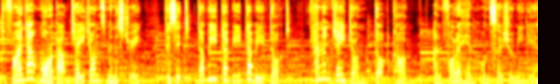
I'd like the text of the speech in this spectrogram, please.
To find out more about J. John's ministry, visit www.canonjjohn.com and follow him on social media.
